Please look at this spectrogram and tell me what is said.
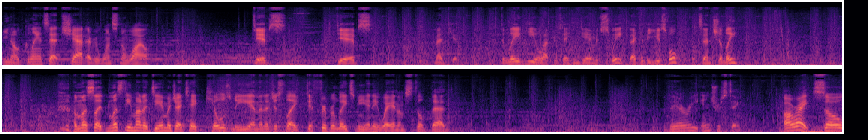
you know, glance at chat every once in a while. Dibs. Dibs. Medkit. Delayed heal after taking damage. Sweet, that could be useful, potentially. unless, I, unless the amount of damage I take kills me, and then it just, like, defibrillates me anyway, and I'm still dead. Very interesting. Alright, so,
